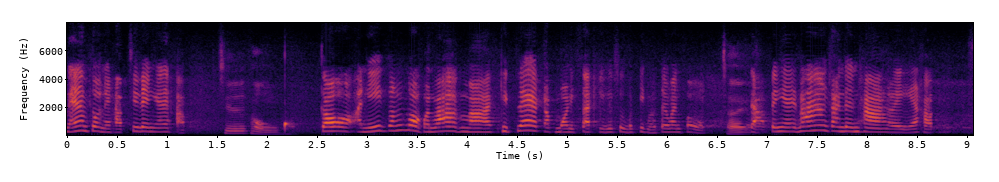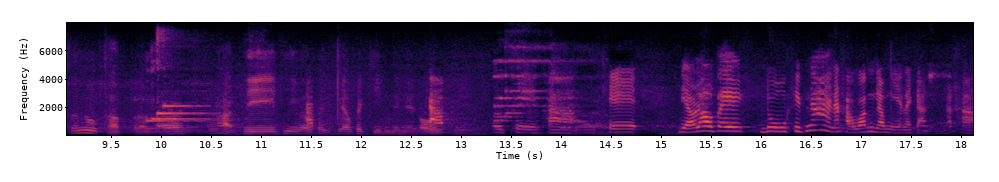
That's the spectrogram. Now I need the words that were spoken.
แนะนำตัวหน่อยครับชื่อเล่นง่ายครับ ชื่อธงก็อันนี้ต้องบอกกันว่ามาทริปแรกกับบริษัทอีทิสุกิจมันเตอร์บ้านกบใช่ จะเป็นไงบ้างการเดินทางอะไรอย่างเงี้ยครับ สนุกครับแล้วก็สถานที่ที่ว่าไปเที่ยวไปกินอย่างเงี้ยก็ครัโอบเค โอเคค่ะโอเค เดี๋ยวเราไปดูคลิปหน้านะคะ ว่าเรามีอะไรกันนะคะ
